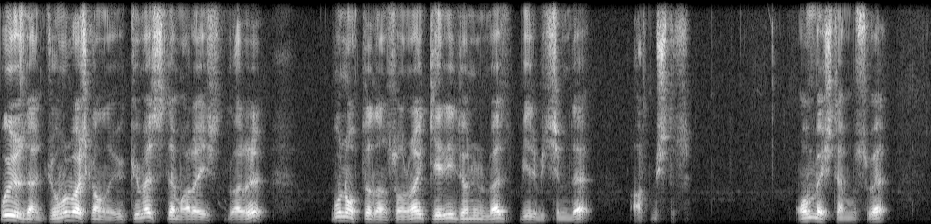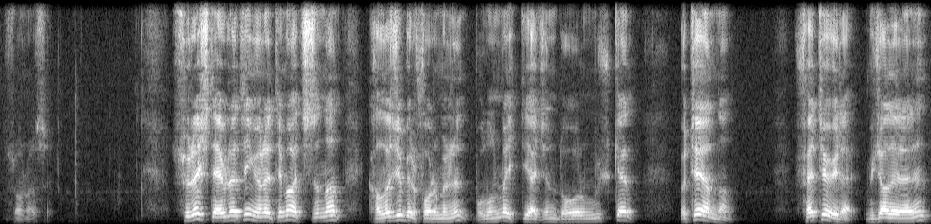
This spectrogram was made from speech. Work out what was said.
Bu yüzden Cumhurbaşkanlığı hükümet sistemi arayışları bu noktadan sonra geri dönülmez bir biçimde artmıştır. 15 Temmuz ve sonrası. Süreç devletin yönetimi açısından kalıcı bir formülün bulunma ihtiyacını doğurmuşken öte yandan FETÖ ile mücadelenin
